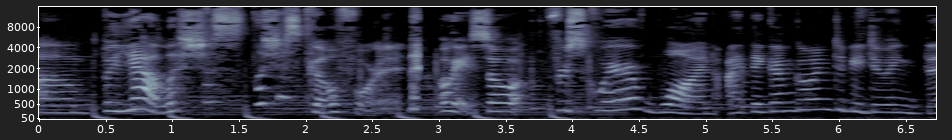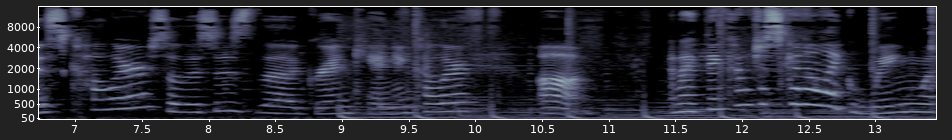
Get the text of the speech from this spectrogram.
Um, but yeah, let's just, let's just go for it. Okay, so for square one, I think I'm going to be doing this color. So this is the Grand Canyon color. Um, and I think I'm just gonna like wing what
